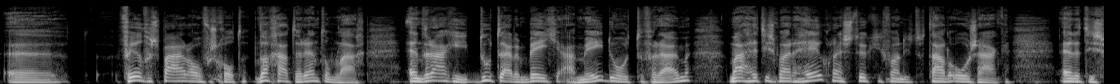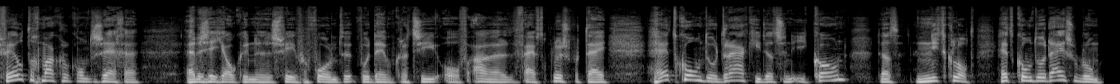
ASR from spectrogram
eh, veel verspaaroverschot. Dan gaat de rente omlaag. En Draghi doet daar een beetje aan mee door het te verruimen. Maar het is maar een heel klein stukje van die totale oorzaken. En het is veel te gemakkelijk om te zeggen. En dan zit je ook in de sfeer van Forum voor Democratie of eh, de 50PLUS-partij. Het komt door Draghi, dat is een icoon dat niet klopt. Het komt door Dijsselbloem.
